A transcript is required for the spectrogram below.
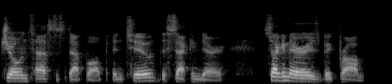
Jones has to step up, and two, the secondary. Secondary is a big problem.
